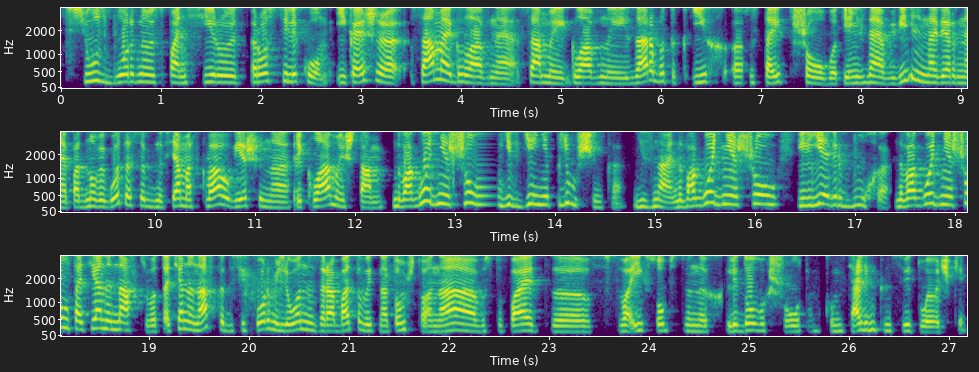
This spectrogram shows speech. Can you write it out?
всю сборную спонсирует Ростелеком. И, конечно, самое главное, самый главный заработок их э, состоит в шоу. Вот я не знаю, вы видели, наверное, под Новый год особенно вся Москва увешана рекламой, что там новогоднее шоу Евгения Плющенко, не знаю, новогоднее шоу Илья Вербуха, новогоднее шоу Татьяны Навки. Вот Татьяна Навка до сих пор миллионы зарабатывает на том, что она выступает э, в своих собственных ледовых шоу, там, в каком-нибудь аленьком цветочке.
